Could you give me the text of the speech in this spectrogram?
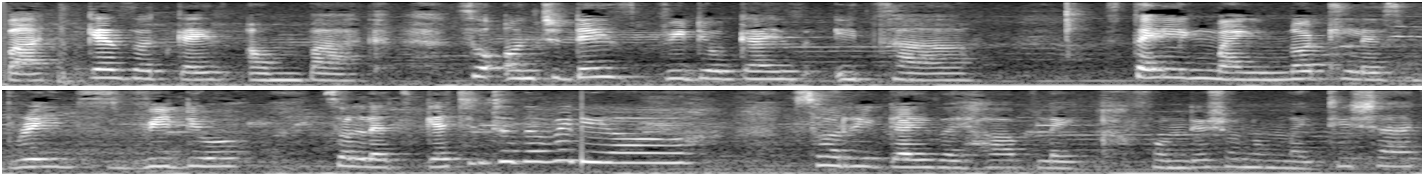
but guess what guys i'm back. So on today's video guys it's a styling my knotless braids video. So let's get into the video. Sorry guys i have like foundation on my t-shirt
